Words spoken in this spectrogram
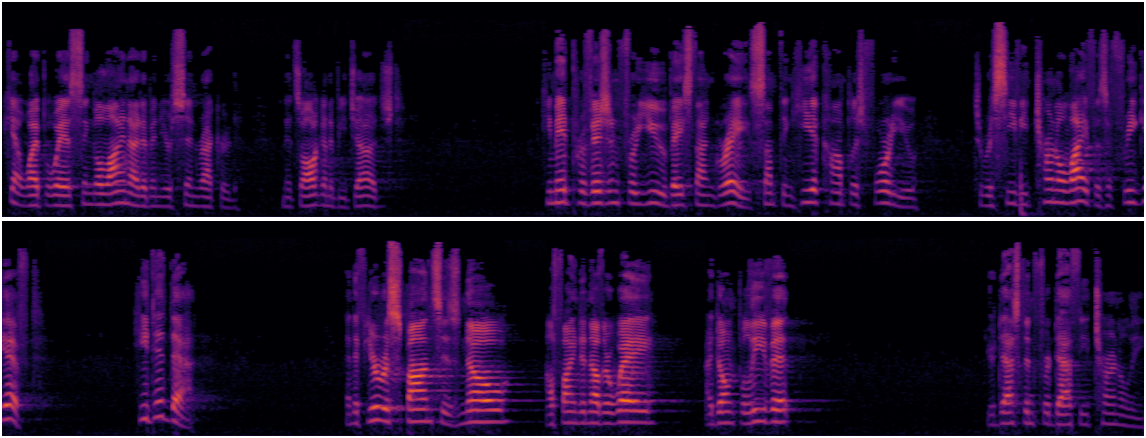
You can't wipe away a single line item in your sin record, and it's all going to be judged. He made provision for you based on grace, something He accomplished for you to receive eternal life as a free gift. He did that. And if your response is no, I'll find another way, I don't believe it, you're destined for death eternally.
